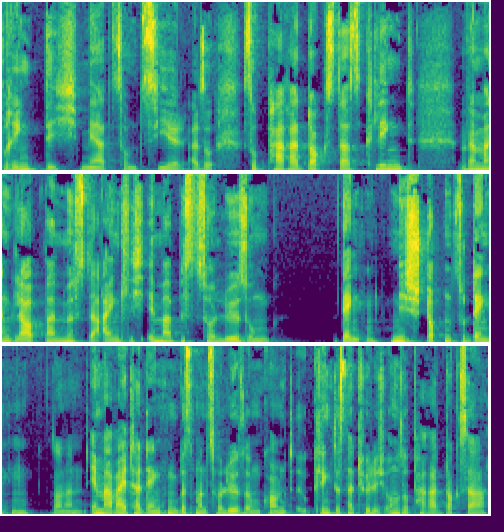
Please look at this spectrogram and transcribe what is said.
bringt dich mehr zum Ziel. Also so paradox das klingt, wenn man glaubt, man müsste eigentlich immer bis zur Lösung denken, nicht stoppen zu denken, sondern immer weiter denken, bis man zur Lösung kommt, klingt es natürlich umso paradoxer,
